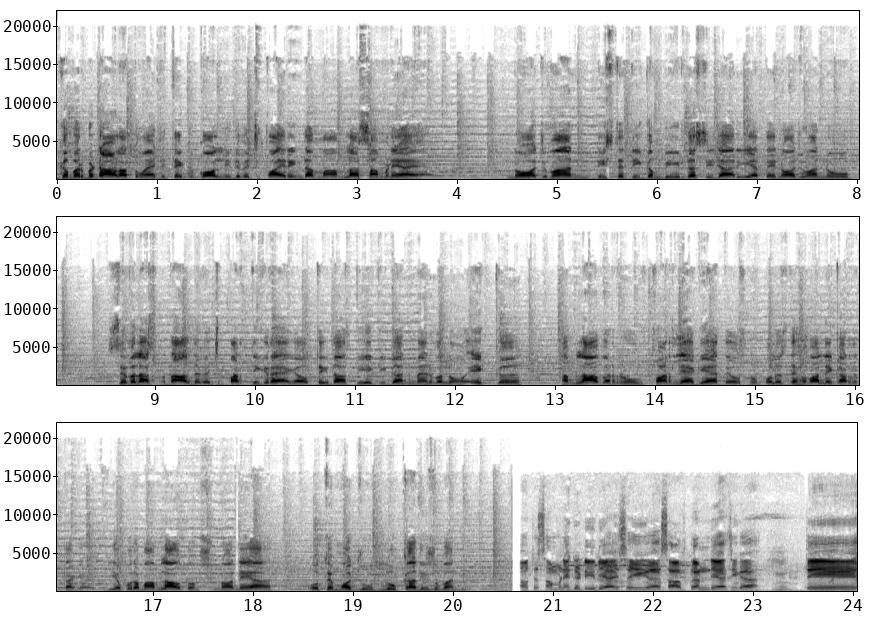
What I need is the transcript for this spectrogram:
ਖਬਰ ਬਟਾਲਾ ਤੋਂ ਹੈ ਜਿੱਥੇ ਇੱਕ ਕਾਲਨੀ ਦੇ ਵਿੱਚ ਫਾਇਰਿੰਗ ਦਾ ਮਾਮਲਾ ਸਾਹਮਣੇ ਆਇਆ ਹੈ। ਨੌਜਵਾਨ ਦੀ ਸਥਿਤੀ ਗੰਭੀਰ ਦੱਸੀ ਜਾ ਰਹੀ ਹੈ ਤੇ ਨੌਜਵਾਨ ਨੂੰ ਸਿਵਲ ਹਸਪਤਾਲ ਦੇ ਵਿੱਚ ਭਰਤੀ ਕਰਾਇਆ ਗਿਆ। ਉੱਥੇ ਹੀ ਦੱਸਦੀ ਹੈ ਕਿ ਗਨਮੈਨ ਵੱਲੋਂ ਇੱਕ ਹਮਲਾਵਰ ਨੂੰ ਫੜ ਲਿਆ ਗਿਆ ਤੇ ਉਸ ਨੂੰ ਪੁਲਿਸ ਦੇ ਹਵਾਲੇ ਕਰ ਦਿੱਤਾ ਗਿਆ ਹੈ। ਕੀ ਇਹ ਪੂਰਾ ਮਾਮਲਾ ਆਓ ਤੁਹਾਨੂੰ ਸੁਣਾਉਂਦੇ ਆ ਉੱਥੇ ਮੌਜੂਦ ਲੋਕਾਂ ਦੀ ਜ਼ੁਬਾਨੀ। ਉੱਥੇ ਸਾਹਮਣੇ ਗੱਡੀ ਦਿਆ ਸੀਗਾ ਸਾਫ਼ ਕਰਨ ਦਿਆ ਸੀਗਾ। ਤੇ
